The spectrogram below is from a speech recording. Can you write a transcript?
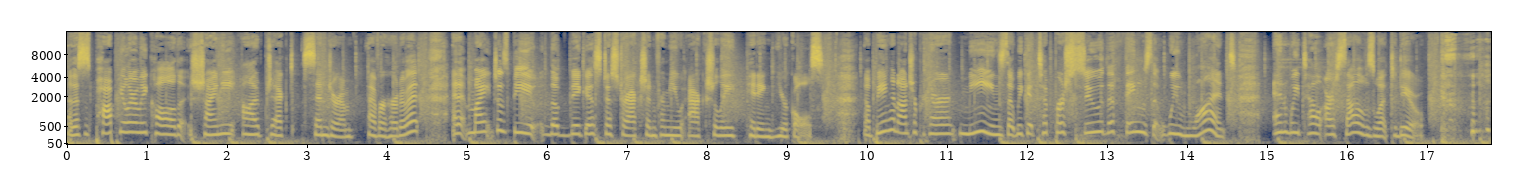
Now, this is popularly called shiny object syndrome. Ever heard of it? And it might just be the biggest distraction from you actually hitting your goals. Now, being an entrepreneur means that we get to pursue the things that we want and we tell ourselves what to do.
